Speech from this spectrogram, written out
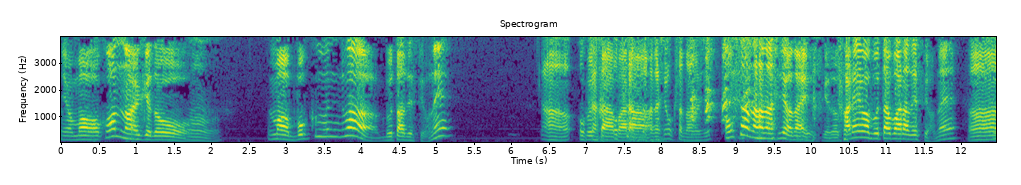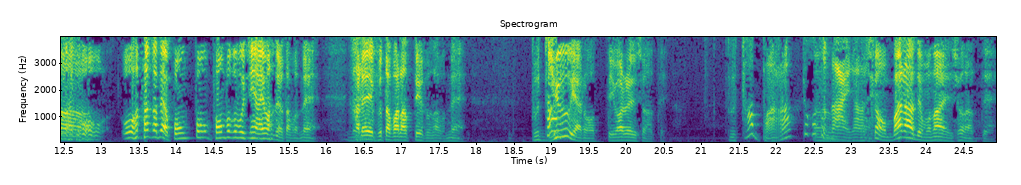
いや、まあわかんないけうど、ん。まあ僕は豚ですよね。ああ、奥さん、豚バラ奥さんの話、奥さんの話？奥さんの話ではないですけど、カレーは豚バラですよね。ああ。もう大阪ではポンポン、ポンポコ節に合いますよ、多分ね。カレー豚バラって言うと多分ね。豚？牛やろって言われるでしょ、だって。豚バラってことないな。うんしかもバラでもないでしょ、だって。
